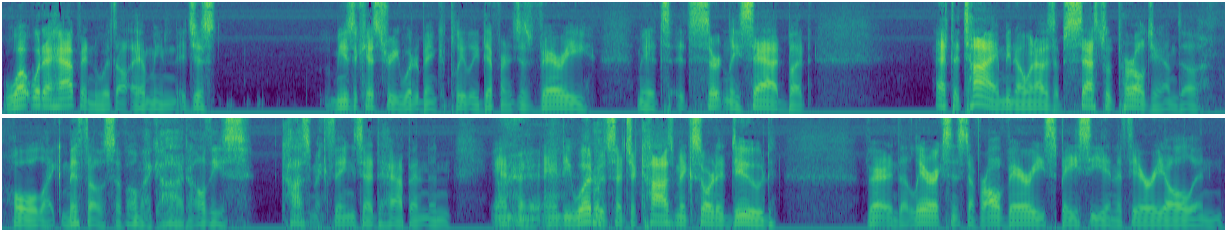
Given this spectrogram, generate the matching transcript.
What would have happened with? all I mean, it just music history would have been completely different. It's just very. I mean, it's it's certainly sad, but at the time, you know, when I was obsessed with Pearl Jam, the whole like mythos of oh my god, all these cosmic things had to happen, and and Right. Andy Wood was such a cosmic sort of dude. Very, the lyrics and stuff are all very spacey and ethereal and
